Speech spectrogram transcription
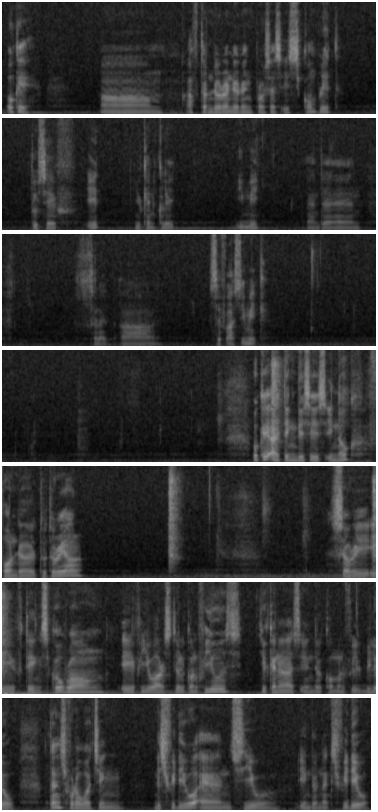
okay. Um, after the rendering process is complete to save it you can click image and then select uh, save as image. Okay I think this is enough for the tutorial. Sorry if things go wrong. If you are still confused you can ask in the comment field below. Thanks for watching this video and see you in the next video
